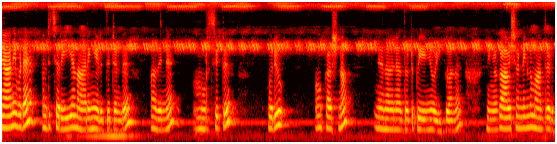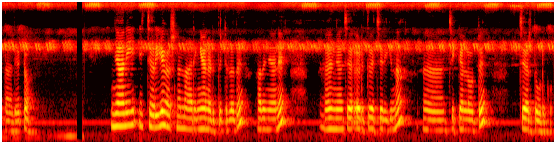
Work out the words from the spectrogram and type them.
ഞാനിവിടെ ഒരു ചെറിയ നാരങ്ങ എടുത്തിട്ടുണ്ട്. അതിനെ മുറിച്ചിട്ട് ഒരു കഷ്ണം ഞാൻ അതിനകത്തോട്ട് പിഴിഞ്ഞ് ഒഴിക്കുകയാണ് നിങ്ങൾക്ക് ആവശ്യമുണ്ടെങ്കിൽ മാത്രം എടുത്താൽ മതി കേട്ടോ. ഞാൻ ഈ ചെറിയ കഷ്ണം നാരങ്ങയാണ് എടുത്തിട്ടുള്ളത്. അത് ഞാൻ ഞാൻ എടുത്തു വെച്ചിരിക്കുന്ന ചിക്കനിലോട്ട് ചേർത്ത് കൊടുക്കും.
